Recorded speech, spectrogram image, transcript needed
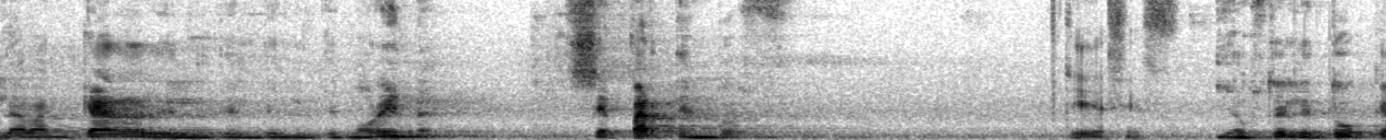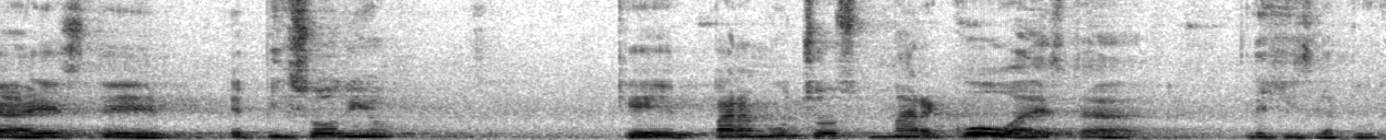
la bancada de Morena, se parten dos. Sí, así es. Y a usted le toca este episodio que para muchos marcó a esta legislatura.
